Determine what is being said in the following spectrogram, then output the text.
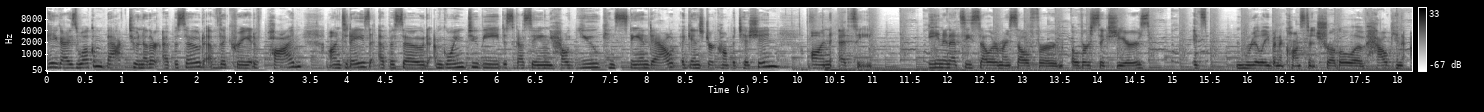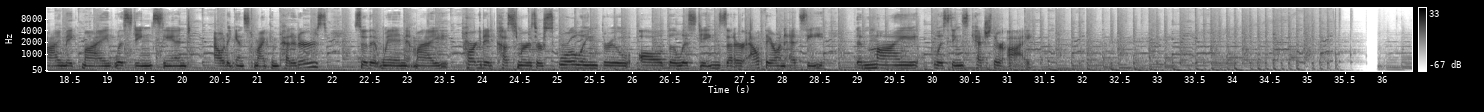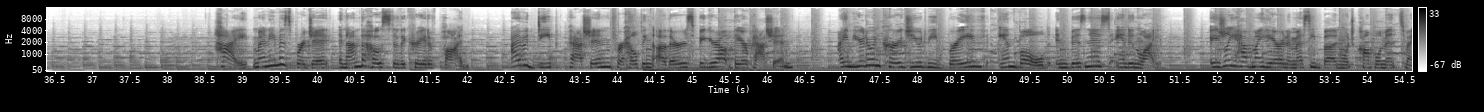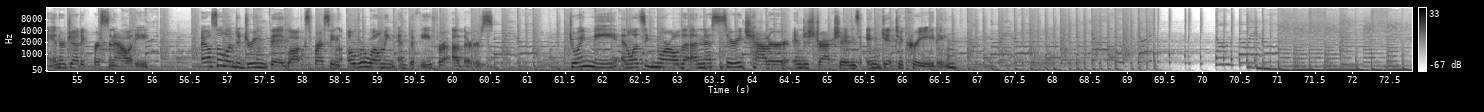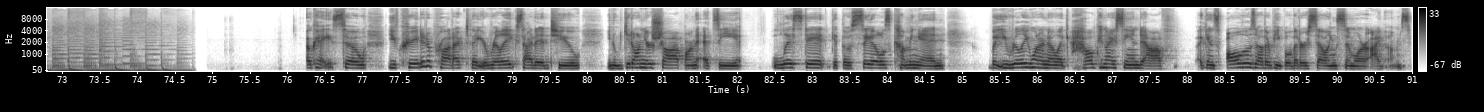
Hey, you guys, welcome back to another episode of the Creative Pod. On today's episode, I'm going to be discussing how you can stand out against your competition on Etsy. Being an Etsy seller myself for over six years, it's really been a constant struggle of how can I make my listing stand out against my competitors so that when my targeted customers are scrolling through all the listings that are out there on Etsy, that my listings catch their eye. Hi, my name is Bridget, and I'm the host of the Creative Pod. I have a deep passion for helping others figure out their passion. I am here to encourage you to be brave and bold in business and in life. I usually have my hair in a messy bun, which complements my energetic personality. I also love to dream big while expressing overwhelming empathy for others. Join me and let's ignore all the unnecessary chatter and distractions and get to creating. Okay, so you've created a product that you're really excited to, you know, get on your shop on Etsy, list it, get those sales coming in but you really want to know like how can I stand off against all those other people that are selling similar items.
